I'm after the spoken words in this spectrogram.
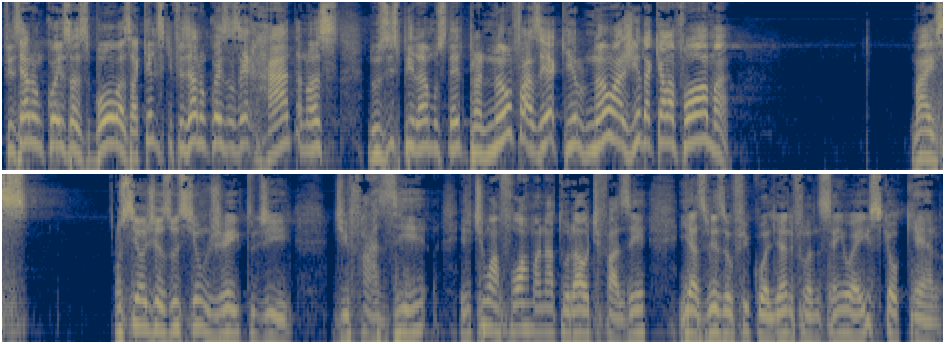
fizeram coisas boas, aqueles que fizeram coisas erradas, nós nos inspiramos nele para não fazer aquilo, não agir daquela forma. Mas o Senhor Jesus tinha um jeito de de fazer, ele tinha uma forma natural de fazer, e às vezes eu fico olhando e falando, Senhor, é isso que eu quero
